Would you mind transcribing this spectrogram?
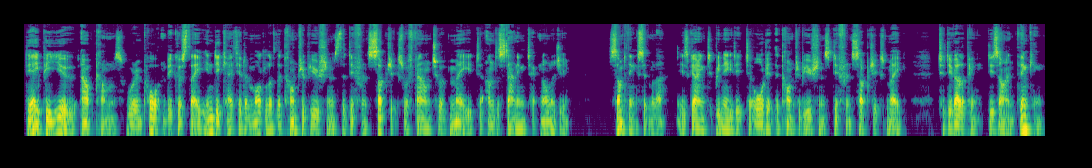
The APU outcomes were important because they indicated a model of the contributions the different subjects were found to have made to understanding technology. Something similar is going to be needed to audit the contributions different subjects make to developing design thinking.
